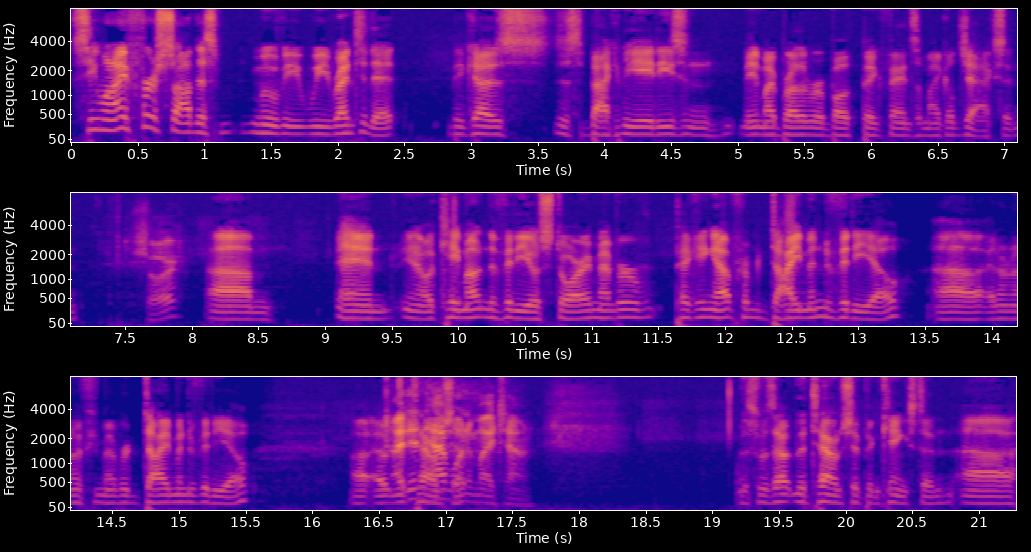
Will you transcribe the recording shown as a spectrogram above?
See, when I first saw this movie, we rented it because this is back in the '80s, and me and my brother were both big fans of Michael Jackson. Sure. Um, and you know, it came out in the video store. I remember picking up from Diamond Video. Uh, I don't know if you remember Diamond Video. Uh, I didn't have one in my town. This was out in the township in Kingston. Uh,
